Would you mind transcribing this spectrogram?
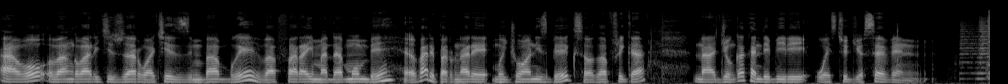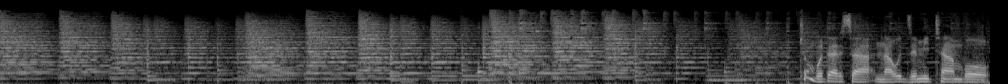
Avo vanga vari chizvarwa chezimbabwe vafarai madamombe vari parunare mujohannesburg south africa najonga kandebiri westudio 7 tombotarisa nhau dzemitambo.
